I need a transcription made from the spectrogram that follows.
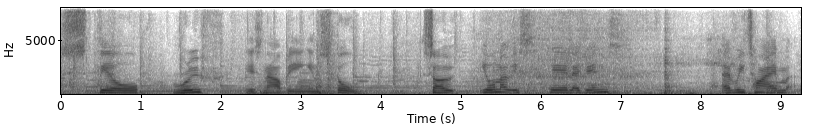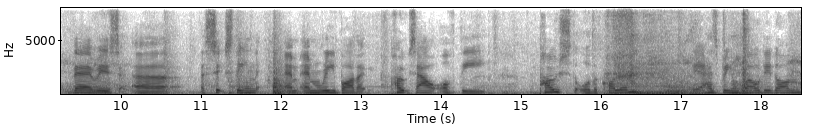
steel roof is now being installed. So you'll notice here legends every time there is a, a 16 mm rebar that pokes out of the post or the column it has been welded on.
